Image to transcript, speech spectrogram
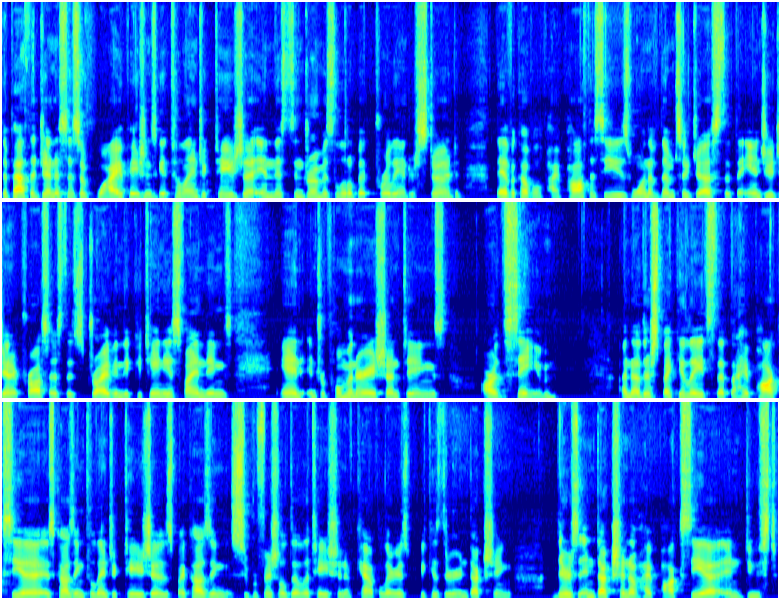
The pathogenesis of why patients get telangiectasia in this syndrome is a little bit poorly understood. They have a couple of hypotheses. One of them suggests that the angiogenic process that's driving the cutaneous findings and intrapulmonary shuntings are the same. Another speculates that the hypoxia is causing telangiectasias by causing superficial dilatation of capillaries because they're inducting there's induction of hypoxia induced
